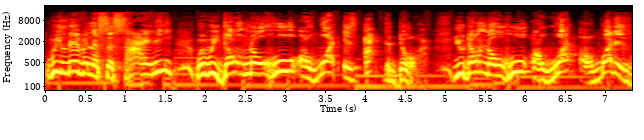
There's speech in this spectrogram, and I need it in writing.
We live in a society where we don't know who or what is at the door. You don't know who or what or what is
